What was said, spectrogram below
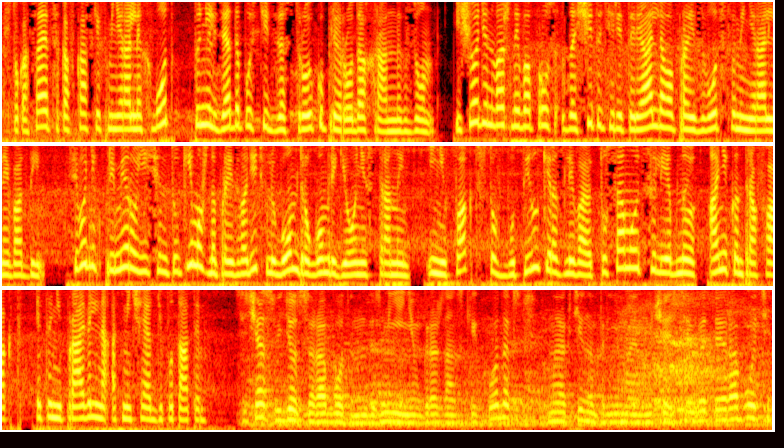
Что касается кавказских минеральных вод, то нельзя допустить застройку природоохранных зон. Еще один важный вопрос – защита территориального производства минеральной воды. Сегодня, к примеру, есентуки можно производить в любом другом регионе страны. И не факт, что в бутылке разливают ту самую целебную, а не контрафакт. Это неправильно, отмечают депутаты. Сейчас ведется работа над изменением в Гражданский кодекс. Мы активно принимаем участие в этой работе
